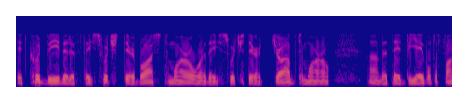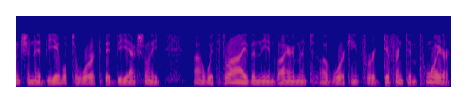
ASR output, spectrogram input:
It could be that if they switched their boss tomorrow or they switched their job tomorrow, uh, that they'd be able to function, they'd be able to work, they'd be actually uh, would thrive in the environment of working for a different employer.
